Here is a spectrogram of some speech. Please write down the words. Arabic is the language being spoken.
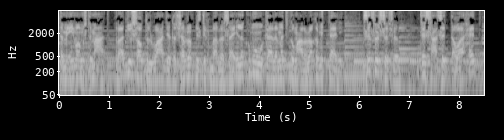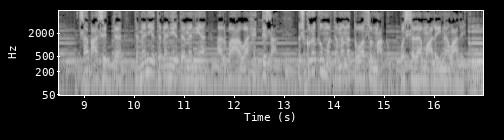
أعزائي المستمعين والمستمعات راديو صوت الوعد يتشرف باستقبال رسائلكم ومكالمتكم على الرقم التالي 00 961 سبعة ستة ثمانية ثمانية ثمانية أربعة واحد تسعة. نشكركم ونتمنى التواصل معكم. والسلام علينا وعليكم.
